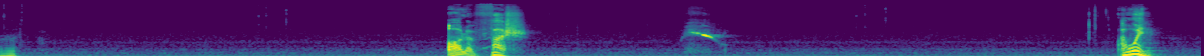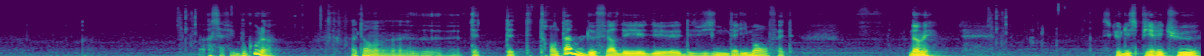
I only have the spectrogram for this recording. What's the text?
Hein. Oh la vache Ah ouais Ah ça fait beaucoup là. Attends, euh, peut-être rentable de faire des usines d'aliments en fait. Non mais. Parce que les spiritueux.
